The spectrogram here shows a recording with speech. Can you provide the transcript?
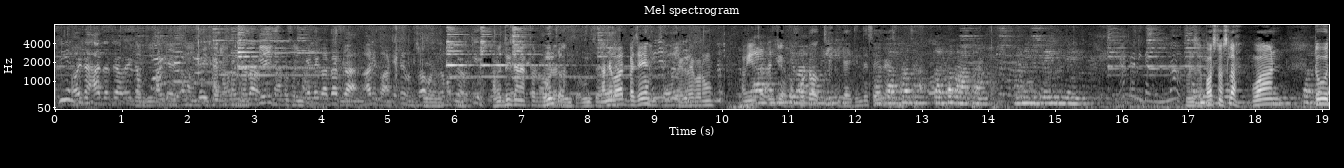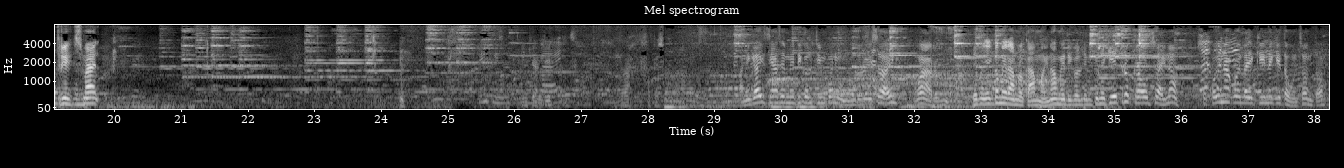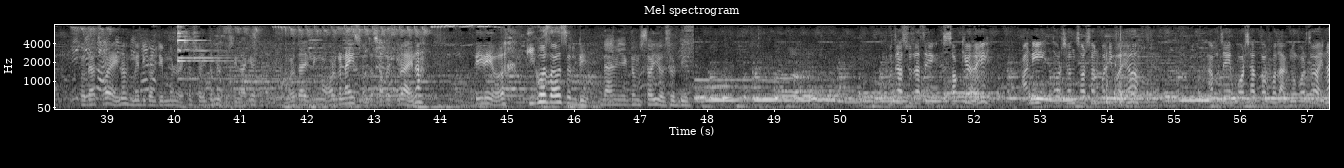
होइन आज चाहिँ अब एकदम त्यसले गर्दा अलिक घटेकै हुन्छ हाम्रो दुईजना तर्फ हुन्छ हुन्छ हुन्छ। धन्यवाद बाजे। हेर्दै गरौँ। अब यहाँ चाहिँ आन्टीहरूको फोटो क्लिक। हुन्छ बस्नुहोस् ल। वान टू थ्री स्माइल अनि गाइस यहाँ चाहिँ मेडिकल टिम पनि हुनुहुँदो रहेछ है? उहाँहरू त्यो पनि एकदमै राम्रो काम होइन मेडिकल टिम किनकि यत्रो क्राउड छ होइन। सो कोही न कोहीलाई केही न केही त हुन्छ नि त। सो द्याट्स वाइ होइन मेडिकल टिम पनि रहेछ। सो एकदमै खुसी लाग्यो। हाम्रो दार्जिलिङमा अर्गनाइज हुन्छ सबै कुरा होइन? त्यही नै हो। के कसो हो सुड्डी दामी एकदम सही हो सुड्डी पूजा सुजा चाहिँ सक्यो है? अनि दर्शन सर्सन पनि भयो। अब चाहिँ प्रसादतर्फ लाग्नुपर्छ होइन?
